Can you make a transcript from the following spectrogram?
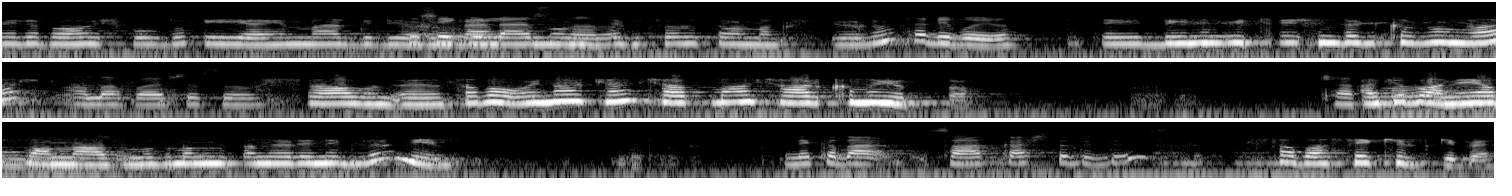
Merhaba, hoş bulduk. İyi yayınlar diliyorum. Teşekkürler ben Suna konuğumuza Hanım. bir soru sormak istiyorum. Tabii buyurun. Ee, benim 3 yaşında bir kızım var. Allah bağışlasın. Sağ olun. Ee, sabah oynarken çakma çarkını yuttu. Çakma. Acaba ne yapmam lazım? Uzmanınızdan öğrenebilir miyim? Ne kadar saat kaçta dediniz? Sabah 8 gibi.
